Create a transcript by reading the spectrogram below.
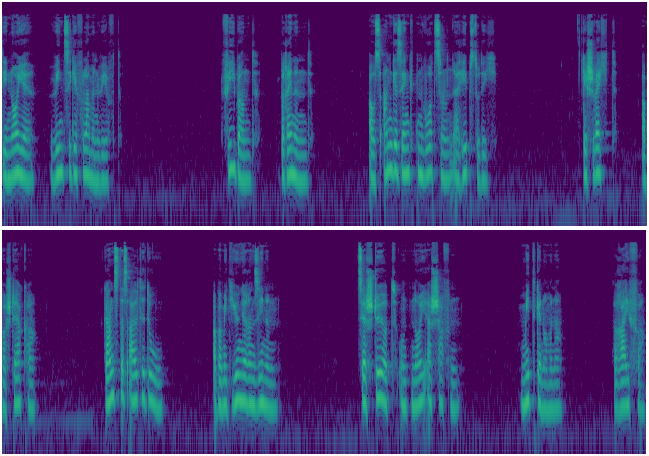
die neue, winzige Flammen wirft. Fiebernd, brennend, aus angesenkten Wurzeln erhebst du dich, geschwächt, aber stärker ganz das alte Du, aber mit jüngeren Sinnen, zerstört und neu erschaffen, mitgenommener, reifer.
